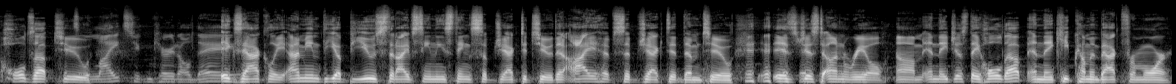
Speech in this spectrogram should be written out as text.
holds up to It's light, so you can carry it all day. Exactly. I mean, the abuse that I've seen these things subjected to, that I have subjected them to, is just unreal. Um, and they just they hold up and they keep coming back for more.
